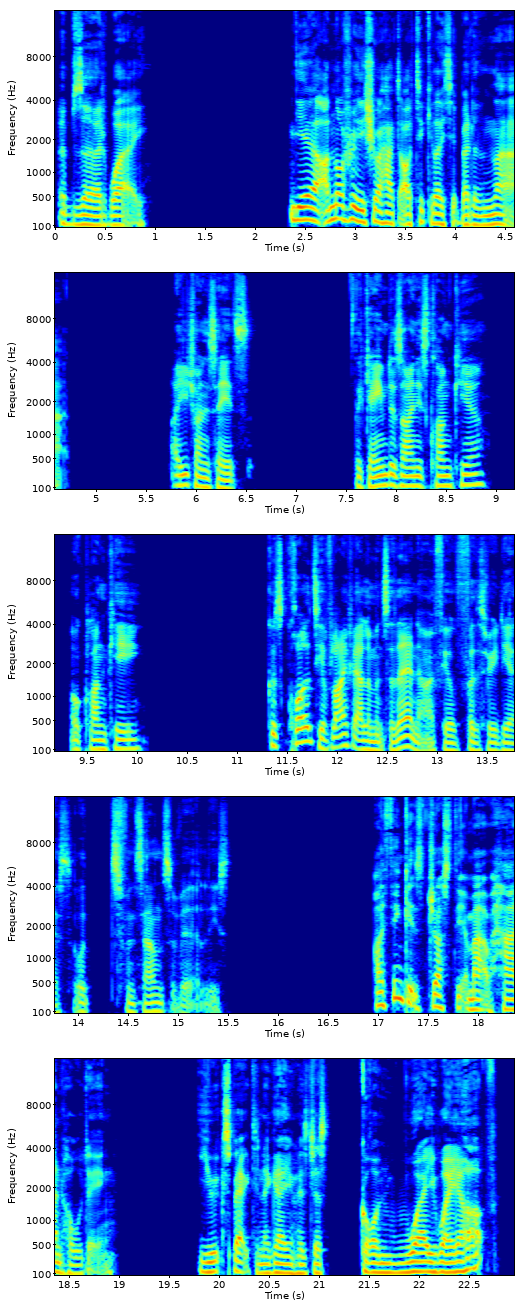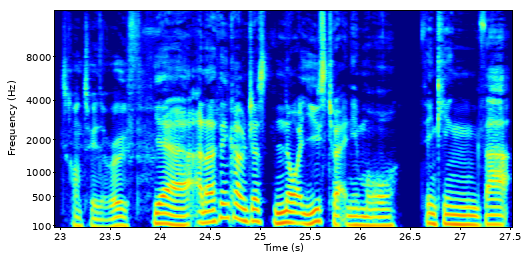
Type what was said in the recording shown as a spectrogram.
absurd way? Yeah, I'm not really sure how to articulate it better than that. Are you trying to say it's the game design is clunkier or clunky? Because quality of life elements are there now, I feel, for the 3DS, or from the sounds of it at least. I think it's just the amount of hand holding you expect in a game has just gone way, way up. It's gone through the roof. Yeah, and I think I'm just not used to it anymore, thinking that,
